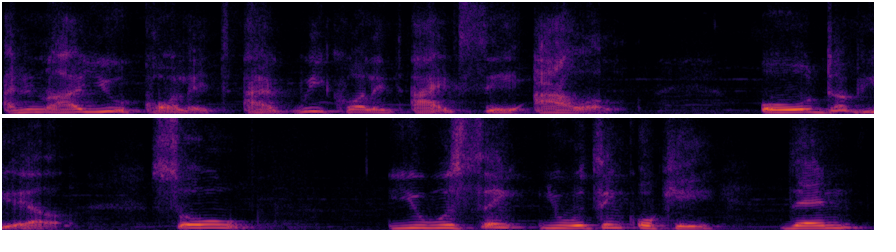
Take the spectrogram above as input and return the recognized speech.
I don't know how you call it. I, we call it, I'd say owl. O W L. So you will think you will think, okay, then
